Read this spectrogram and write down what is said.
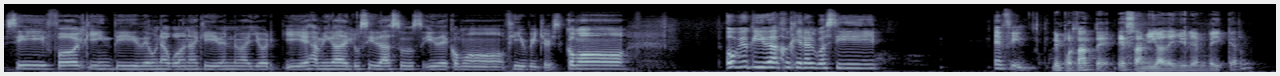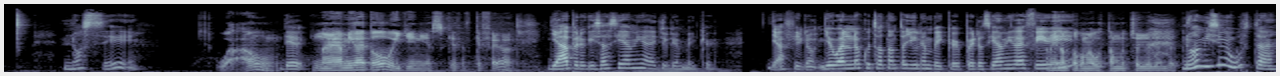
Sí, folk indie de una buena que vive en Nueva York y es amiga de Lucy Dacus y de como Phoebe Bridgers. Como. Obvio que iba a coger algo así. En fin, Lo importante, es amiga de Julian Baker. no sé. Wow. De... No es amiga de todo Genius, qué, qué feo. Ya, pero quizás sí es amiga de Julian Baker. Ya, filo. Yo igual no he escuchado tanto a Julian Baker, pero sí amiga de A mí Phoebe. tampoco me gusta mucho Julian Baker. No, a mí sí me gusta.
